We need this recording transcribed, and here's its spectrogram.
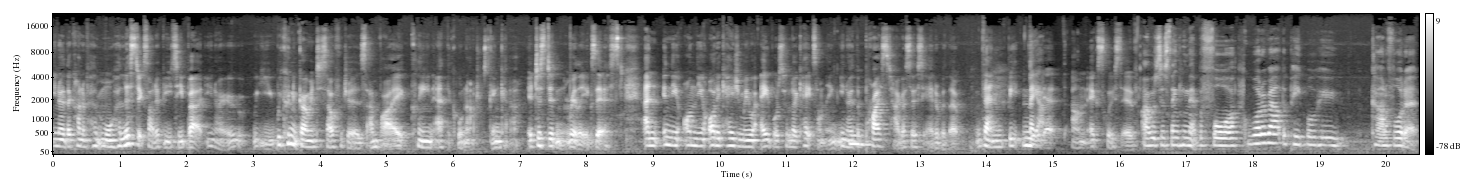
you know, the kind of more holistic side of beauty, but you know, we, we couldn't go into Selfridges and buy clean, ethical, natural skincare. It just didn't really exist. And in the on the odd occasion we were able to locate something, you know, the price tag associated with it then be, made Yeah. it um, exclusive. I was just thinking that before. What about the people who can't afford it?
